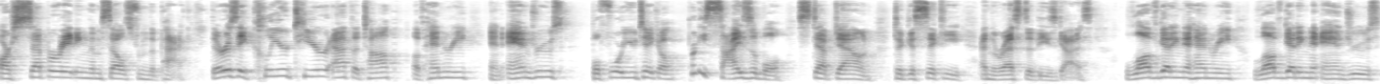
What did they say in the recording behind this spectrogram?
are separating themselves from the pack. There is a clear tier at the top of Henry and Andrews before you take a pretty sizable step down to Gesicki and the rest of these guys. Love getting to Henry, love getting to Andrews.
